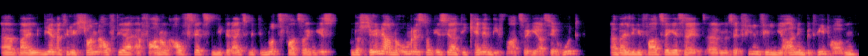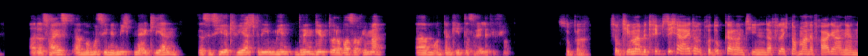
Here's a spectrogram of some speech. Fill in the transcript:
äh, weil wir natürlich schon auf der Erfahrung aufsetzen, die bereits mit den Nutzfahrzeugen ist. Und das Schöne an der Umrüstung ist ja, die kennen die Fahrzeuge ja sehr gut äh, weil die die Fahrzeuge seit, ähm, seit vielen, vielen Jahren im Betrieb haben. Äh, das heißt, äh, man muss ihnen nicht mehr erklären, dass es hier Querstreben hinten drin gibt oder was auch immer. Ähm, und dann geht das relativ flott. Super. Zum Thema Betriebssicherheit und Produktgarantien, da vielleicht nochmal eine Frage an Herrn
